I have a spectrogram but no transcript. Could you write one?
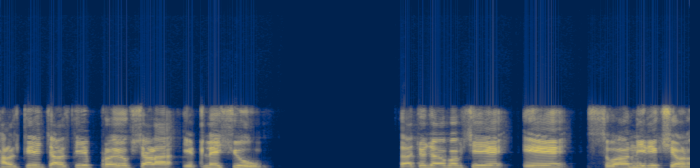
હાલતી ચાલતી પ્રયોગશાળા એટલે શું? સાચો જવાબ આપશે એ સ્વનિરીક્ષણ.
